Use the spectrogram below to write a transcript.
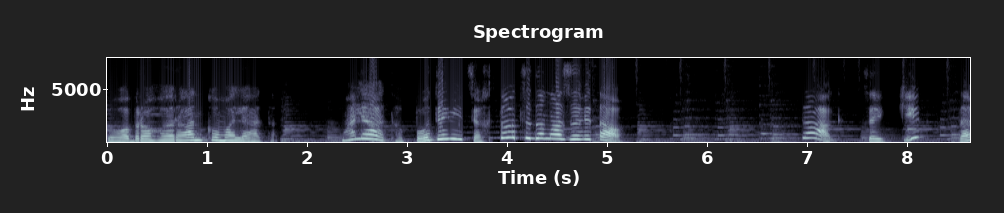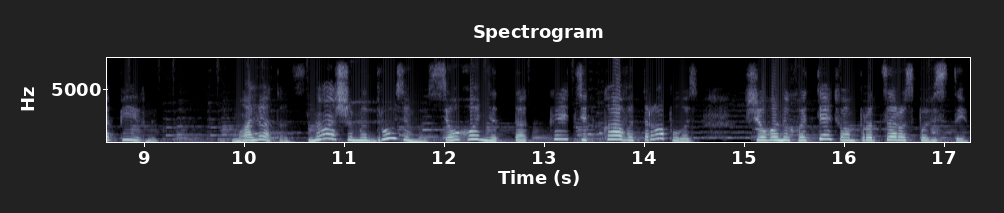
Доброго ранку, малята. Малята, подивіться, хто це до нас завітав? Так, це кіт та півник. Малята, з нашими друзями сьогодні таке цікаве трапилось, що вони хочуть вам про це розповісти.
